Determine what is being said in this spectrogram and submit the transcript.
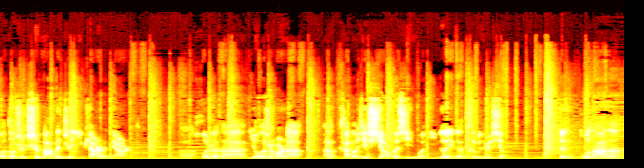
我都是吃八分之一片的那样的。呃，或者呢，有的时候呢，呃，看到一些小的西瓜，一个一个特别特别小，跟多大呢？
